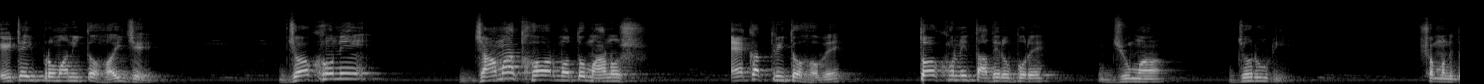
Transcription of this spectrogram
এটাই প্রমাণিত হয় যে যখনই জামাত হওয়ার মতো মানুষ একত্রিত হবে, তখনই তাদের উপরে জুমা জরুরি। সম্মানিত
